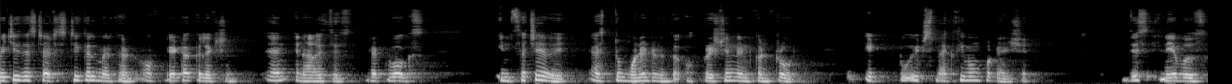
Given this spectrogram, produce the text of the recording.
which is a statistical method of data collection and analysis that works in such a way as to monitor the operation and control it to its maximum potential. This enables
